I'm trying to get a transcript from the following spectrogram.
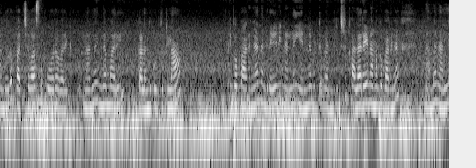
அதோட பச்சை வாசம் போகிற வரைக்கும் நல்லா இந்த மாதிரி கலந்து கொடுத்துக்கலாம். இப்போ பாருங்கள் அந்த கிரேவி நல்லா எண்ணெய் விட்டு வந்துருச்சு. கலரே நமக்கு பாருங்கள் நம்ம நல்ல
